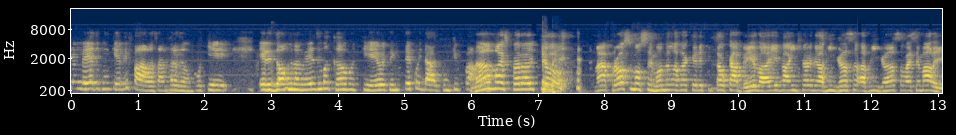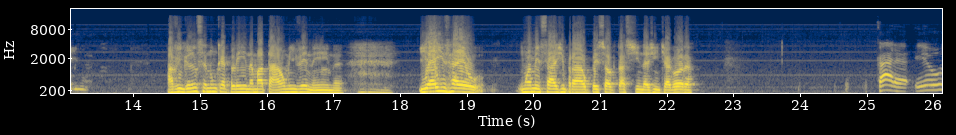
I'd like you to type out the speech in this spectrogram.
Tenho medo com o que ele fala, sabe, Frazão? Porque ele dorme na mesma cama que eu e tem que ter cuidado com o que fala. Não, mas espera aí que, ó, na próxima semana ela vai querer pintar o cabelo, aí vai, a gente vai ver a vingança, a vingança vai ser maligna. A vingança nunca é plena, mata a alma e envenena. E aí, Israel, uma mensagem para o pessoal que está assistindo a gente agora? Cara, eu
